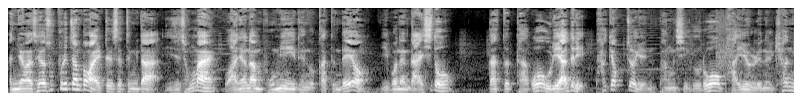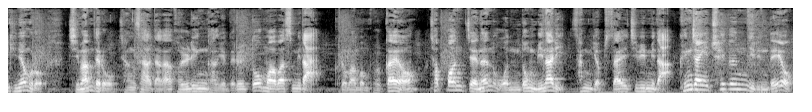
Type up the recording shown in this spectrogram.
안녕하세요. 소프리 짬뽕 알뜰 세트입니다. 이제 정말 완연한 봄이 된 것 같은데요. 이번엔 날씨도 따뜻하고 우리 아들이 파격적인 방식으로 바이올린을 켠 기념으로 지 맘대로 장사하다가 걸린 가게들을 또 모아봤습니다. 그럼 한번 볼까요? 첫 번째는 원동 미나리 삼겹살 집입니다. 굉장히 최근 일인데요.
